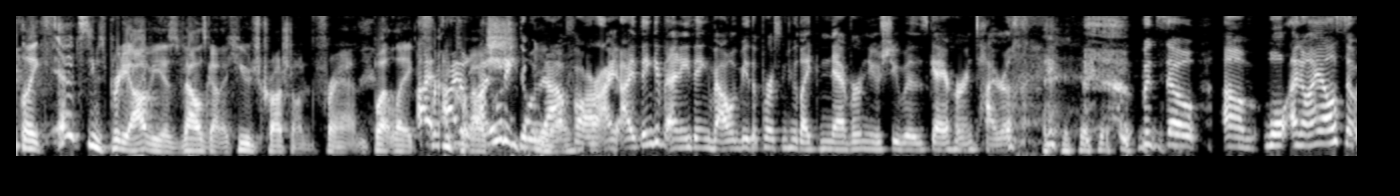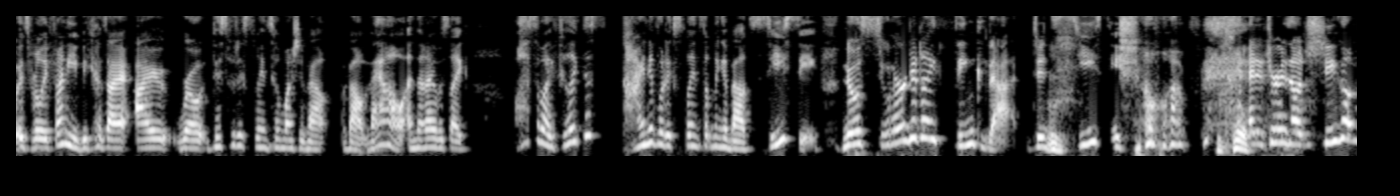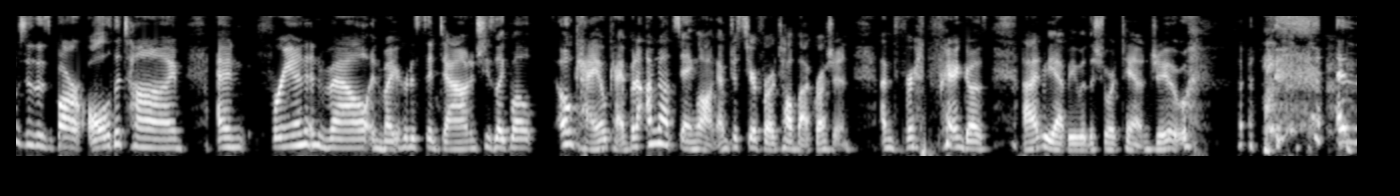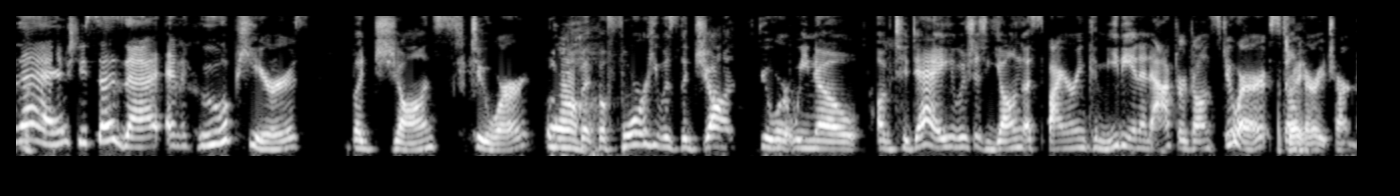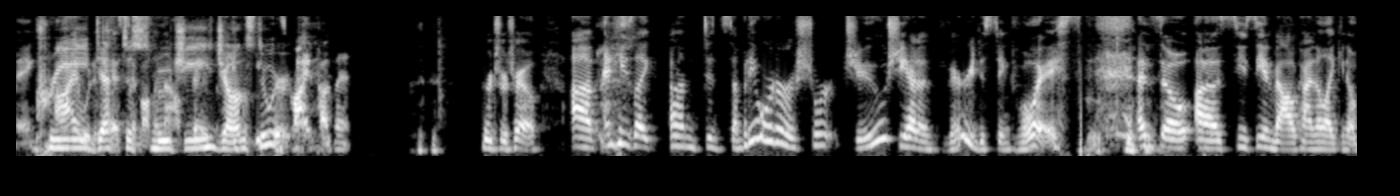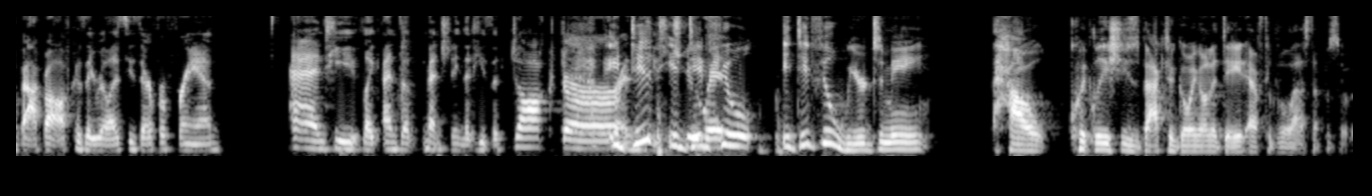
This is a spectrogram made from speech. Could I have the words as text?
like it seems pretty obvious Val's got a huge crush on Fran, but like I, I, don't- I wouldn't go that know. far. I, I think if anything, Val would be the person who like never knew she was gay her entire life. but so um well and i also it's really funny because i i wrote this would explain so much about about val and then i was like also i feel like this kind of would explain something about Cece. no sooner did i think that did Cece show up. And it turns out she comes to this bar all the time and fran and val invite her to sit down and she's like well okay okay but i'm not staying long. I'm just here for a tall black russian. And fran, fran goes i'd be happy with a short tan jew and then she says that, and who appears but Jon Stewart? Oh, But before he was the Jon Stewart we know of today, he was just young, aspiring comedian and actor Jon Stewart, still right. very charming. Pre I would have Death to him on the mouth, Smoochie, babe. Jon He- he Stewart. my cousin. True, true, true. Um, and he's like, um, did somebody order a short Jew? She had a very distinct voice. and so uh Cece and Val kind of like, you know, back off because they realize he's there for Fran. And he like ends up mentioning that he's a doctor. it did it did feel it did feel weird to me how quickly she's back to going on a date after the last episode.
